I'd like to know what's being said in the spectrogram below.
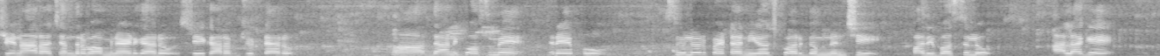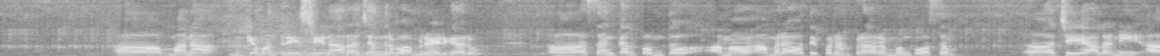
శ్రీ నారా చంద్రబాబు నాయుడు గారు శ్రీకారం చుట్టారు. దానికోసమే రేపు సూలూరుపేట నియోజకవర్గం నుంచి పది బస్సులు అలాగే మన ముఖ్యమంత్రి శ్రీ నారా చంద్రబాబు నాయుడు గారు సంకల్పంతో అమ అమరావతి పునఃప్రారంభం కోసం చేయాలని ఆ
